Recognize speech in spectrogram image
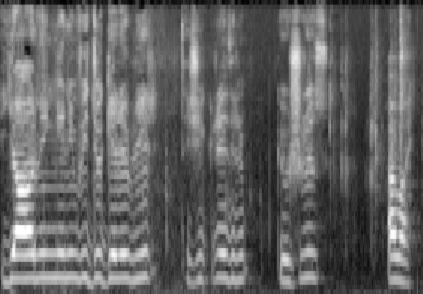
Yarın yeni video gelebilir. Teşekkür ederim. Görüşürüz. Bay bay.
